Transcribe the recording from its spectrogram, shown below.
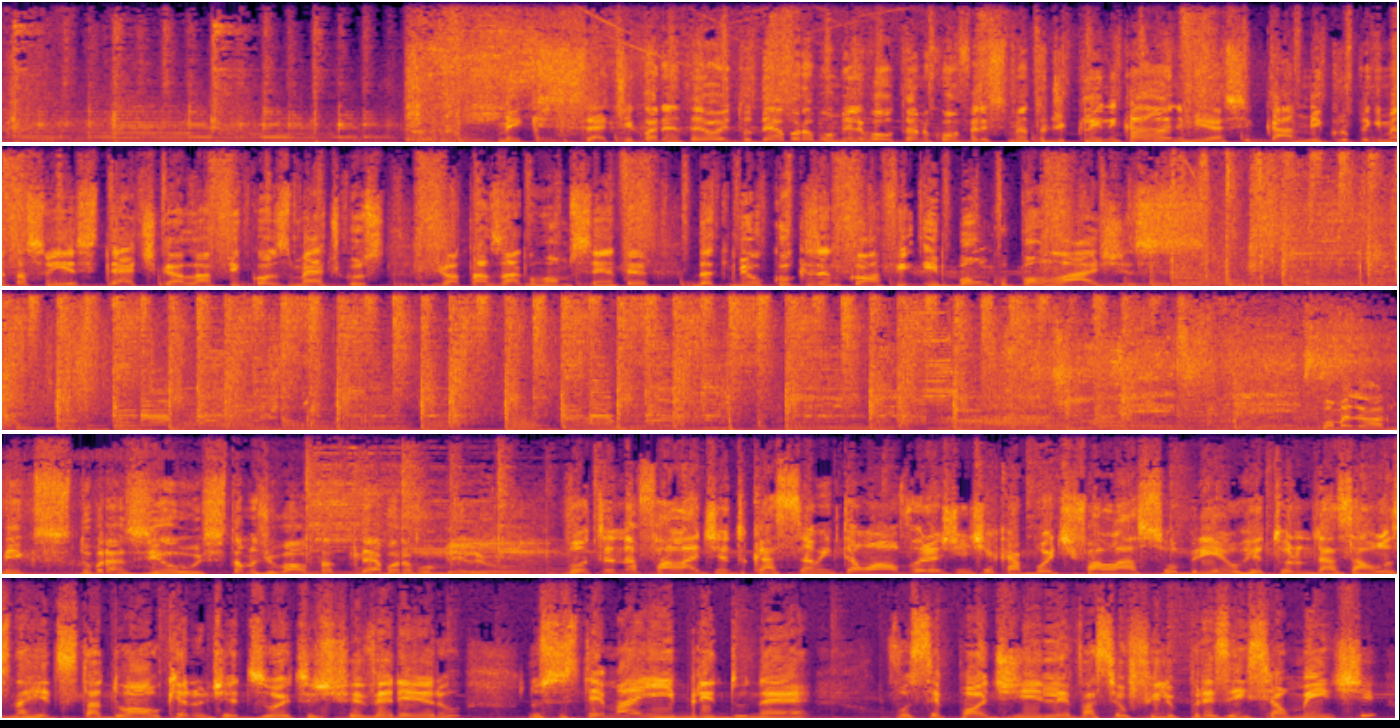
Mix 748, Débora Bombilho voltando com oferecimento de Clínica Anime, SK Micropigmentação e Estética, Lafi Cosméticos, J Zago Home Center, Duckbill Cookies and Coffee e Bom Cupom Lages. O melhor mix do Brasil, estamos de volta, Débora Bombilho. Voltando a falar de educação, então, Álvaro, a gente acabou de falar sobre o retorno das aulas na rede estadual, que é no dia 18 de fevereiro, no sistema híbrido, né? Você pode levar seu filho presencialmente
